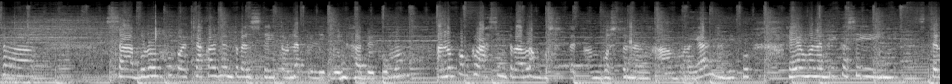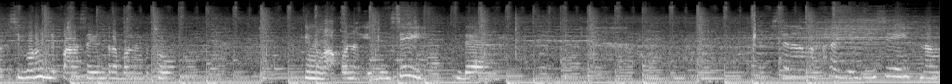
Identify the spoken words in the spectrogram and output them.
sa sa burong ko at saka yung translator na Pilipino. Sabi ko, ma'am, ano pang klaseng trabaho gusto, ang gusto ng amo na yan? Sabi ko, kaya mo nabi kasi siguro hindi para sa yung trabaho ng So, kinuha ako ng agency. Then, agency ng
